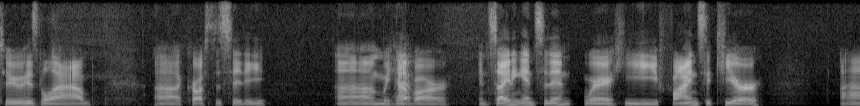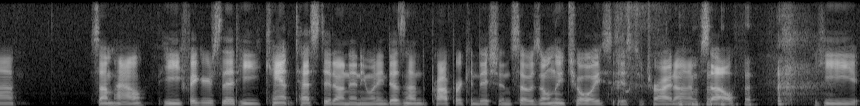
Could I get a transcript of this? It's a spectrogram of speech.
to his lab uh, across the city. Um, we have Yeah. our inciting incident where he finds the cure. Uh, somehow he figures that he can't test it on anyone. He doesn't have the proper conditions, so his only choice is to try it on himself. he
